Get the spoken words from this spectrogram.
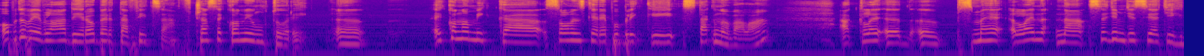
obdobie vlády Roberta Fica v čase konjunktúry e, ekonomika Slovenskej republiky stagnovala a kle, e, e, sme len na 72%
